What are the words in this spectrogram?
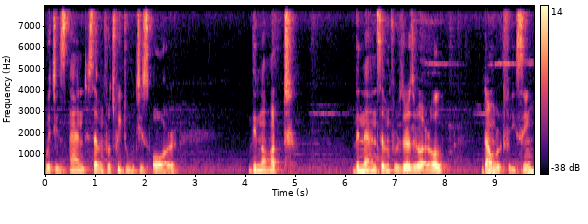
which is AND 7432 which is OR the NOT the NAND 7400 are all downward facing.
